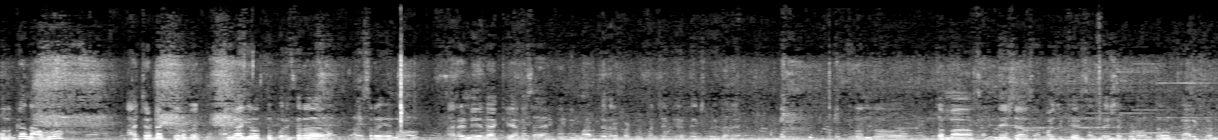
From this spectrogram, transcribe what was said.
ಮೂಲಕ ನಾವು ಆಚರಣೆಗೆ ತರಬೇಕು. ಹಂಗಾಗಿ ಇವತ್ತು ಪರಿಸರ ಹೆಸರು ಏನು ಅರಣ್ಯ ಇಲಾಖೆ ಎಲ್ಲ ಸಹಾಯಕ ಮಾಡ್ತಿದ್ದಾರೆ, ಪಟ್ಟಣ ಪಂಚಾಯತಿ ಅಧ್ಯಕ್ಷರು ಇದ್ದಾರೆ. ಇದೊಂದು ಉತ್ತಮ ಸಂದೇಶ ಸಮಾಜಕ್ಕೆ ಸಂದೇಶ ಕೊಡುವಂತ ಒಂದು ಕಾರ್ಯಕ್ರಮ.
